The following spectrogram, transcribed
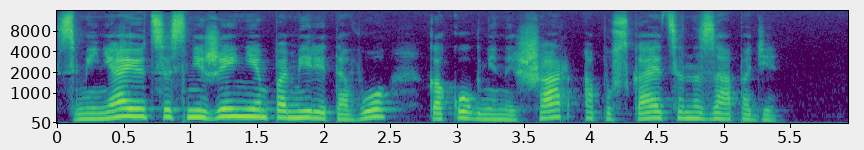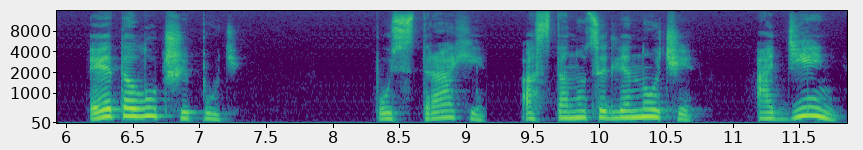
сменяются снижением по мере того, как огненный шар опускается на западе. Это лучший путь. Пусть страхи останутся для ночи, а день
